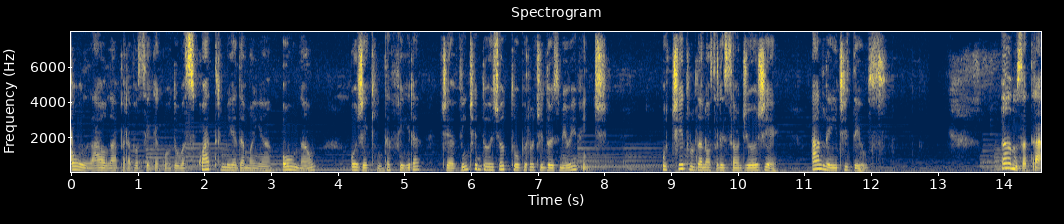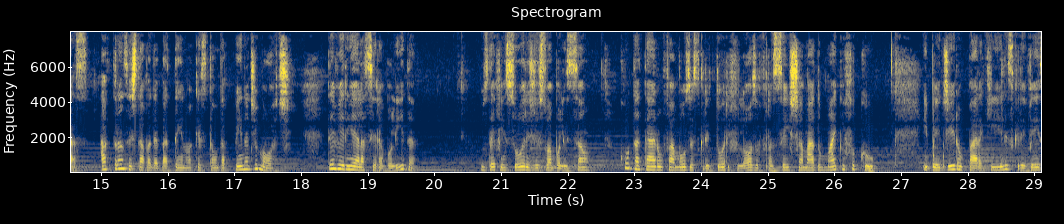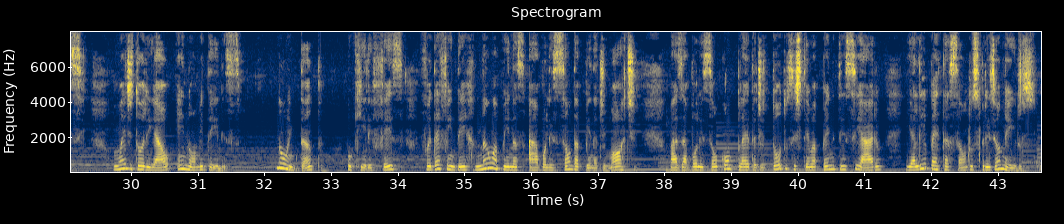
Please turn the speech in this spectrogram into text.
Olá, olá para você que acordou às quatro e meia da manhã ou não. Hoje é quinta-feira, dia 22 de outubro de 2020. O título da nossa lição de hoje é A Lei de Deus. Anos atrás, a França estava debatendo a questão da pena de morte. Deveria ela ser abolida? Os defensores de sua abolição contataram o famoso escritor e filósofo francês chamado Michel Foucault e pediram para que ele escrevesse um editorial em nome deles. No entanto, o que ele fez foi defender não apenas a abolição da pena de morte, mas a abolição completa de todo o sistema penitenciário e a libertação dos prisioneiros.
